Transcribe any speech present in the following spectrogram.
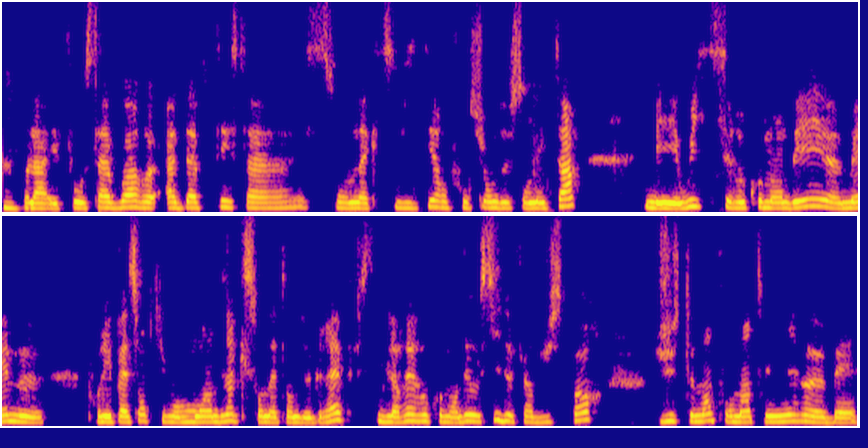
Mmh voilà, il faut savoir adapter sa, son activité en fonction de son état. Mais oui, c'est recommandé, même pour les patients qui vont moins bien, qui sont en attente de greffe, il leur est recommandé aussi de faire du sport, justement pour maintenir euh, ben,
